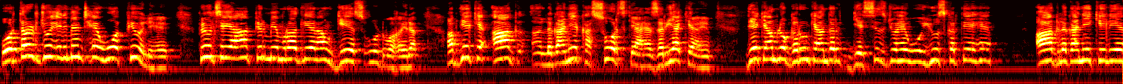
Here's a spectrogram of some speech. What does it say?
اور تھرڈ جو ایلیمنٹ ہے وہ فیول ہے۔ فیول سے یہاں پھر میں مراد لے رہا ہوں گیس ووڈ وغیرہ۔ اب دیکھیں آگ لگانے کا سورس کیا ہے، ذریعہ کیا ہے۔ دیکھیں ہم لوگ گھروں کے اندر گیسز جو ہے وہ یوز کرتے ہیں آگ لگانے کے لیے۔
